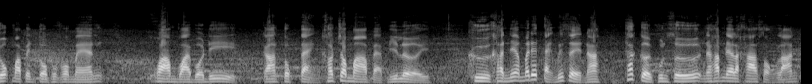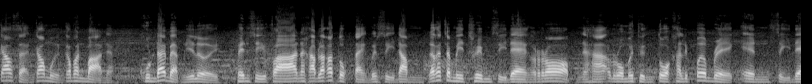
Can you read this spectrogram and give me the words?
ยกมาเป็นตัว performance ความ wide body การตกแต่งเขาจะมาแบบนี้เลย คือคันนี้ไม่ได้แต่งพิเศษนะ ถ้าเกิดคุณซื้อนะครับในราคา 2 9 9 9 0 0 0 บาทเนี่ยคุณได้แบบนี้เลย เป็นสีฟ้านะครับ แล้วก็ตกแต่งเป็นสีดำแล้วก็จะมีทริมสีแดงรอบนะฮะ รวมไปถึงตัวคาลิเปอร์เบรกเอ็นสีแด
